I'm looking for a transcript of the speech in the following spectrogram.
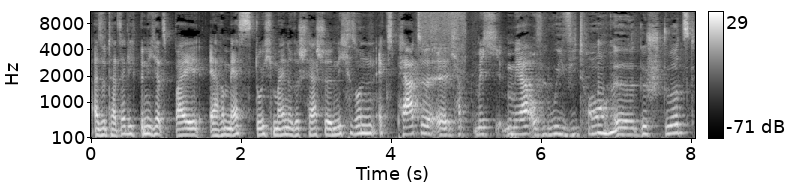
Also tatsächlich bin ich jetzt bei Hermes durch meine Recherche nicht so ein Experte. Äh, ich habe mich mehr auf Louis Vuitton mhm. äh, gestürzt.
